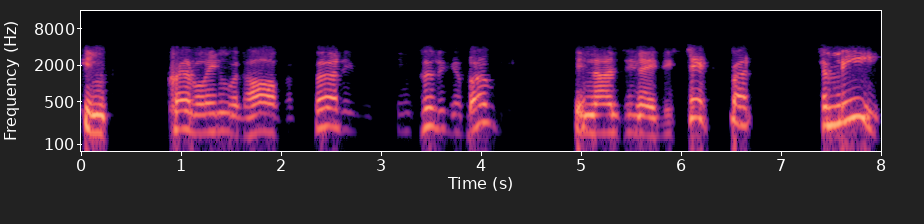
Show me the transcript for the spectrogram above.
incredible inward half of 30, including a bogey in 1986. But to me,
